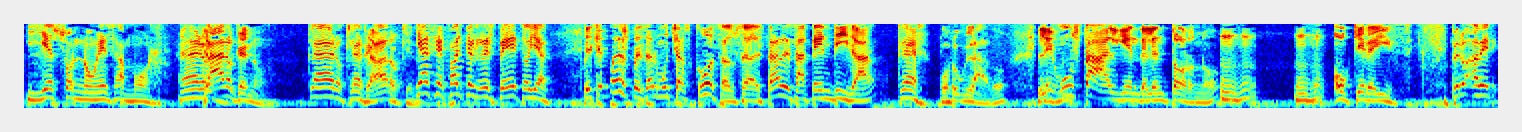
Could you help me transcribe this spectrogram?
y eso no es amor. Claro, Claro que no. claro, claro. Claro que no. Ya hace falta el respeto, ya. Es que puedes pensar muchas cosas, o sea, está desatendida, Claro. por un lado, le gusta a alguien del entorno o quiere irse. Pero a ver,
